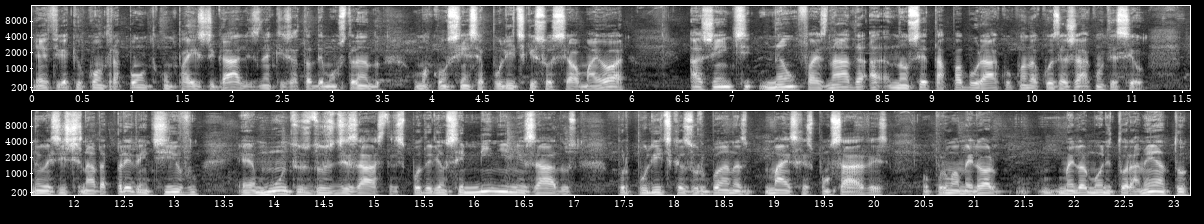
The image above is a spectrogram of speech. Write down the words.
e aí fica aqui o contraponto com o país de Gales, né, que já está demonstrando uma consciência política e social maior, a gente não faz nada a não ser tapar buraco quando a coisa já aconteceu. Não existe nada preventivo. É, muitos dos desastres poderiam ser minimizados por políticas urbanas mais responsáveis ou por uma melhor, um melhor monitoramento.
